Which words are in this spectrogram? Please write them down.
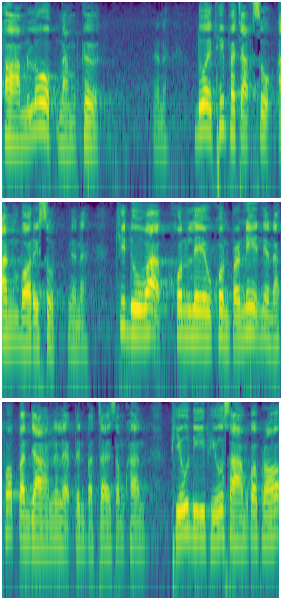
ความโลภนำเกิดนะด้วยที่ประจักษ์สุอันบริสุทธิ์เนี่ยนะคิดดูว่าคนเลวคนประณีตเนี่ยนะเพราะปัญญานั่นแหละเป็นปัจจัยสำคัญ ผิวดีผิวสามก็เพราะ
